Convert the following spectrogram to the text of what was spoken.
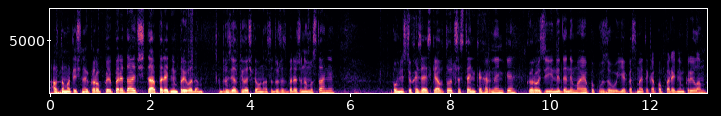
автоматичною коробкою передач та переднім приводом. Друзі, автівочка у нас у дуже збереженому стані. Повністю хазяйське авто, чистеньке, гарненьке, корозії ніде немає, по кузову є косметика по переднім крилам.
